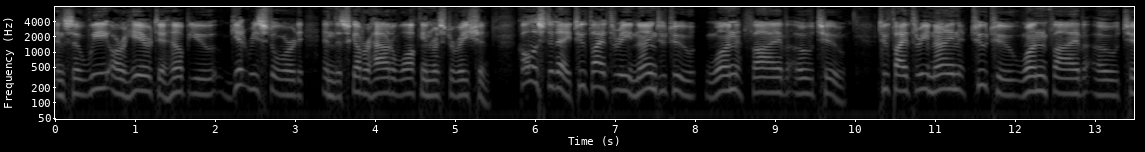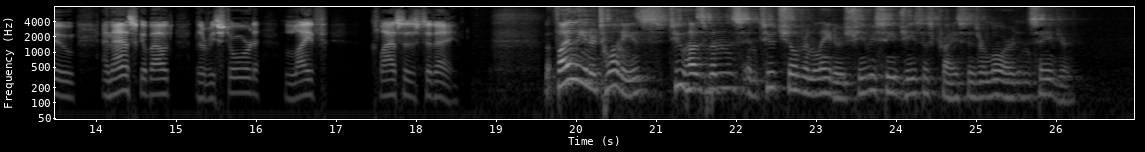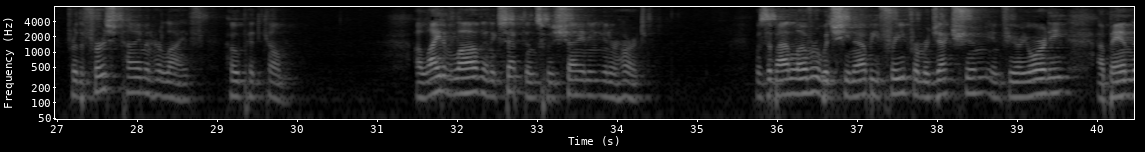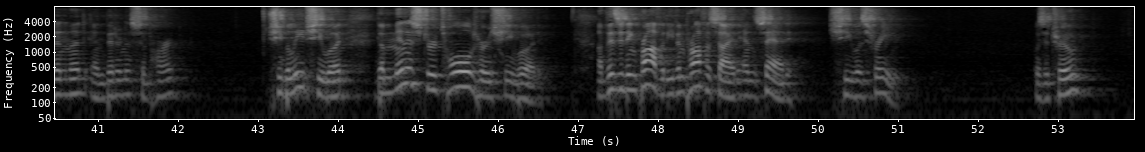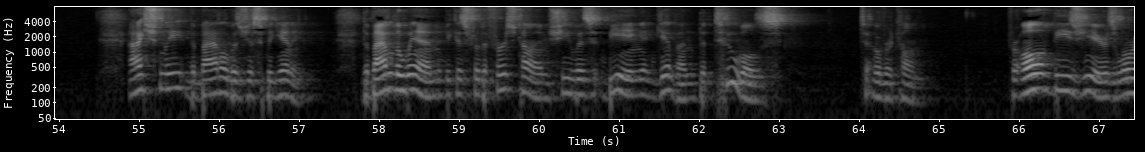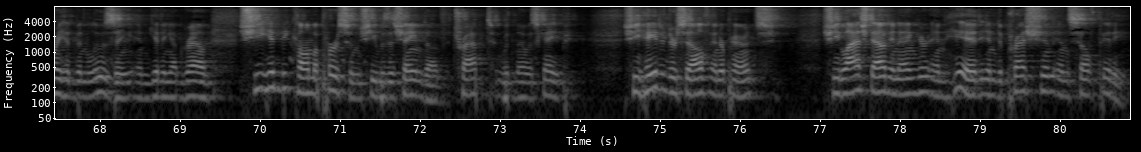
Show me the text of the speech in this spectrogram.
And so we are here to help you get restored and discover how to walk in restoration. Call us today, 253 922 1502. 253 922 1502 and ask about the Restored Life classes today. But finally, in her 20s, two husbands and two children later, she received Jesus Christ as her Lord and Savior. For the first time in her life, hope had come. A light of love and acceptance was shining in her heart. Was the battle over? Would she now be free from rejection, inferiority, abandonment, and bitterness of heart? She believed she would. The minister told her she would. A visiting prophet even prophesied and said she was free. Was it true? Actually, the battle was just beginning. The battle to win because for the first time she was being given the tools to overcome. For all of these years, Lori had been losing and giving up ground. She had become a person she was ashamed of, trapped with no escape. She hated herself and her parents. She lashed out in anger and hid in depression and self pity.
